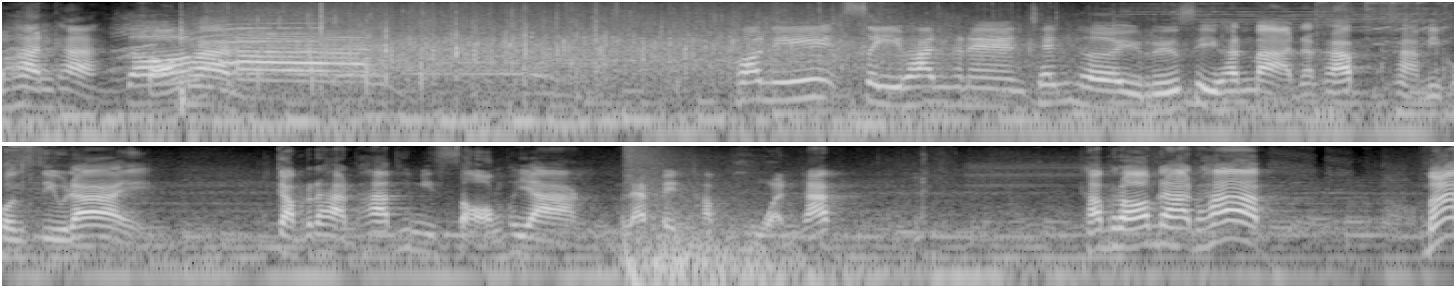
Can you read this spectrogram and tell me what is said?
2,000 ค่ะ2,000ข้อนี้ 4,000 คะแนน เช่นเคย หรือ 4,000 บาทนะครับ หากมีคนซิลได้ กับรหัสภาพที่มี 2 พยางค์และเป็นคำผวนครับ ถ้าพร้อมรหัสภาพ มา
